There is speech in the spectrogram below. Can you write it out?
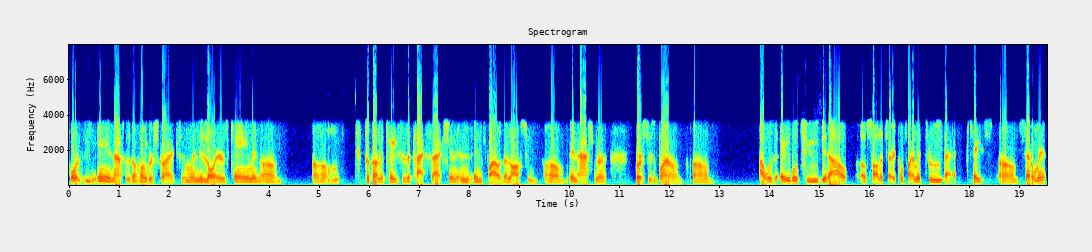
towards the end, after the hunger strikes, and when the lawyers came and um, um, took on the case as a class action and, and filed the lawsuit um, in Ashker versus Brown, um, I was able to get out of solitary confinement through that case um, settlement,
